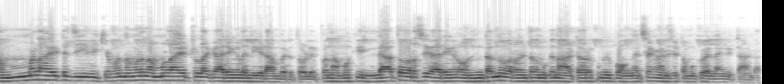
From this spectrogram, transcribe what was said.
നമ്മളായിട്ട് ജീവിക്കുമ്പോൾ നമ്മൾ നമ്മളായിട്ടുള്ള കാര്യങ്ങൾ ലീഡാൻ പറ്റത്തുള്ളൂ. ഇപ്പം നമുക്ക് ഇല്ലാത്ത കുറച്ച് കാര്യങ്ങൾ ഉണ്ടെന്ന് പറഞ്ഞിട്ട് നമുക്ക് നാട്ടുകാർക്ക് ഈ പൊങ്ങച്ചം കാണിച്ചിട്ട് നമുക്ക് എല്ലാം കിട്ടാണ്ട്.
